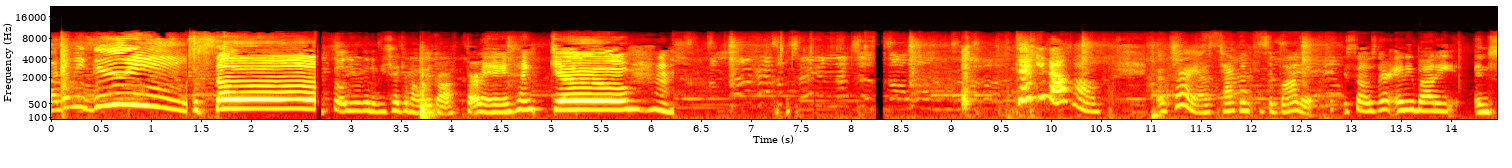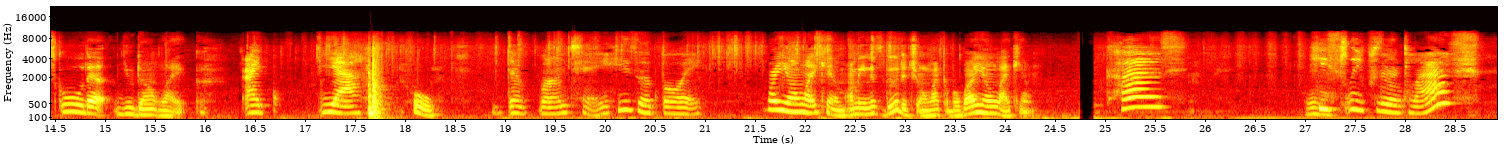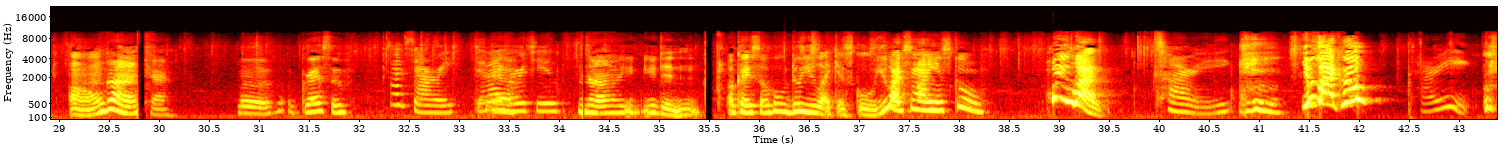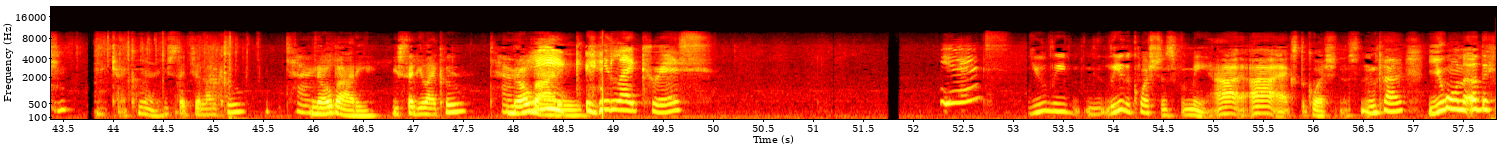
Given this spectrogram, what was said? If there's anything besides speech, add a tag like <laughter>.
What are we doing? What's up? So you're gonna be taking my wig off for me. Thank you. Hmm. Take it off. I'm sorry, I was talking to the bonnet. So is there anybody in school that you don't like? I, yeah, Who? Devontae. He's a boy. Why you don't like him? I mean, it's good that you don't like him, but why you don't like him? Cause he sleeps in the class. Oh, okay. Okay. Uh, aggressive. I'm sorry. Did Yeah. I hurt you? No, you, you didn't. Okay, so who do you like in school? You like somebody in school? Who you like? Tariq. <laughs> You like who? Tariq. Okay, come here. You said you like who? Tariq. Nobody. You said you like who? Tariq. Nobody. <laughs> You like Chris? Yes. You leave leave the questions for me. I I ask the questions. Okay. You on the other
